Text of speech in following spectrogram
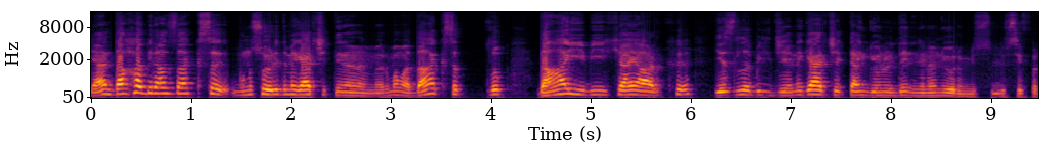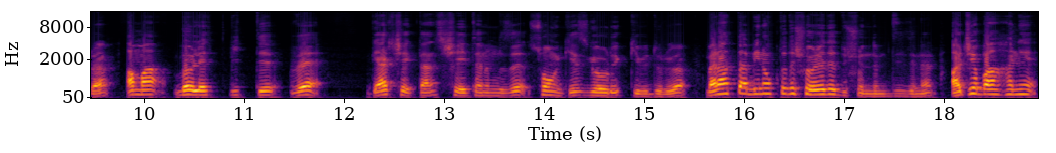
Yani daha biraz daha kısa bunu söylediğime gerçekten inanamıyorum ama daha kısa tutulup daha iyi bir hikaye arkı yazılabileceğine gerçekten gönülden inanıyorum Lucifer'a. Ama böyle bitti ve gerçekten şeytanımızı son kez gördük gibi duruyor. Ben hatta bir noktada şöyle de düşündüm dizinin. Acaba hani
